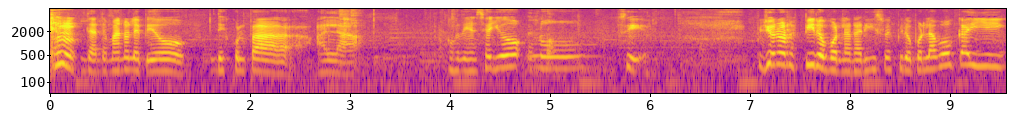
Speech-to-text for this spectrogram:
Amén. De antemano le pido disculpas a la audiencia. Yo no. Sí. Yo no respiro por la nariz, respiro por la boca y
